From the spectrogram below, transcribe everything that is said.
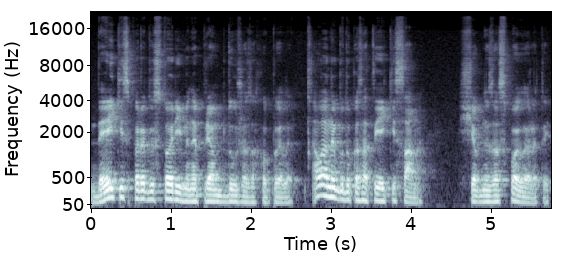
Деякі з передісторій мене прям дуже захопили, але не буду казати, які саме, щоб не заспойлерити.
